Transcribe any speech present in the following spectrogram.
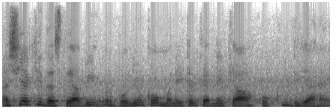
अशिया की दस्तियाबी और बोलियों को मॉनिटर करने का हुक्म दिया है।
